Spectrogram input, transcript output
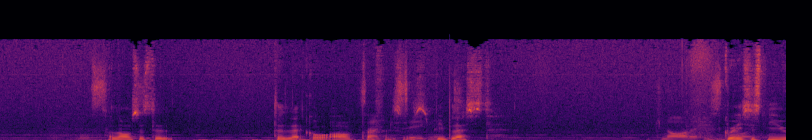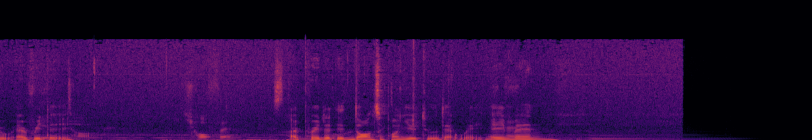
Allows us to to let go of our preferences. Be blessed. Ist er Grace is new every day. Tag. Ich hoffe, es er I pray that it dawns upon you too that way. Amen.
